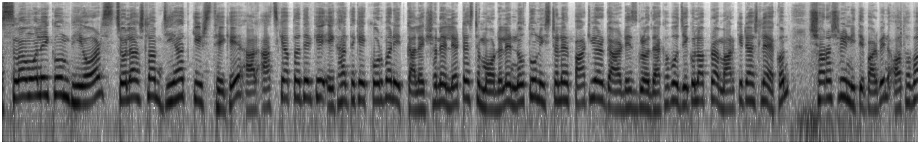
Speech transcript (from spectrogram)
আসসালামু আলাইকুম ভিউয়ার্স, চলে আসলাম জিহাদ কিডস থেকে। আর আজকে আপনাদেরকে এখান থেকে কোরবান ঈদ কালেকশনের লেটেস্ট মডেলের নতুন স্টাইলের পার্টিওয়ার গার্ডেসগুলো দেখাবো, যেগুলো আপনারা মার্কেটে আসলে এখন সরাসরি নিতে পারবেন অথবা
